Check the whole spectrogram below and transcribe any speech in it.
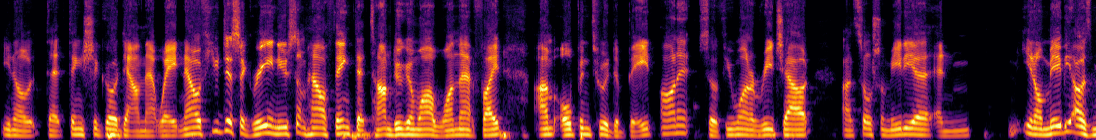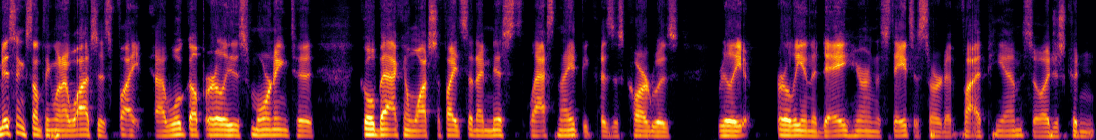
you know that things should go down that way. Now, if you disagree and you somehow think that Tom Duquesnoy won that fight, I'm open to a debate on it. So if you want to reach out on social media and you know, maybe I was missing something when I watched this fight. I woke up early this morning to go back and watch the fights that I missed last night because this card was really early in the day here in the states. It started at 5 p.m., so I just couldn't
